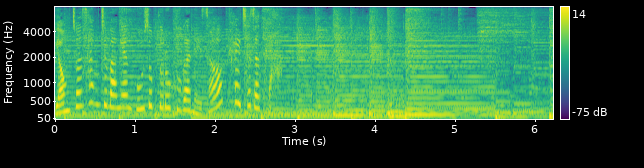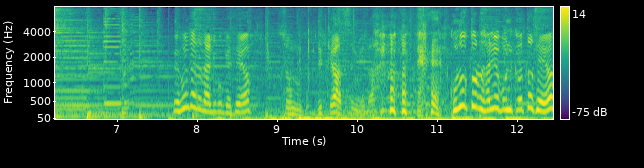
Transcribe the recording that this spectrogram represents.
영천 상주 방향 고속도로 구간에서 펼쳐졌다. 왜 혼자서 달리고 계세요? 좀 늦게 왔습니다. 고속도로 달려보니까 어떠세요?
